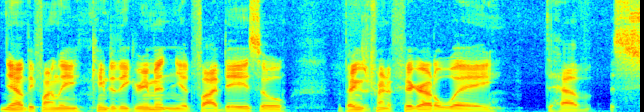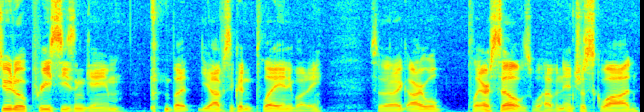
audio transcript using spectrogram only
yeah, they finally came to the agreement, and you had five days. So the Penguins were trying to figure out a way to have a pseudo preseason game, but you obviously couldn't play anybody. So they're like, all right, we'll play ourselves. We'll have an intra squad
